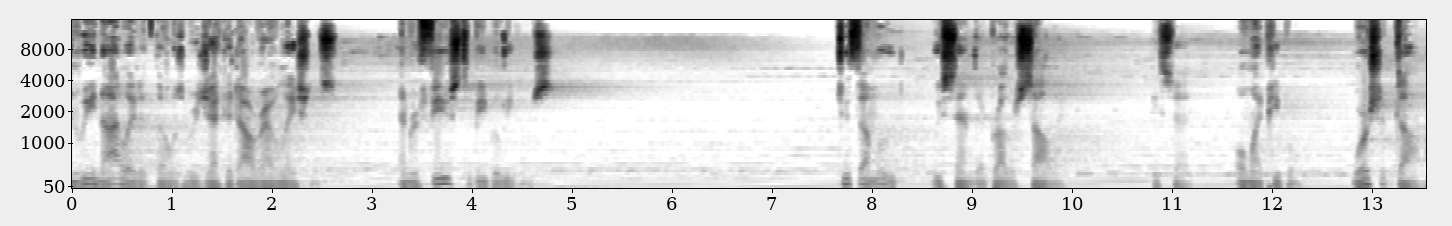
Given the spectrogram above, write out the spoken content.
and we annihilated those who rejected our revelations and refused to be believers. To Thamud we sent their brother Saleh. He said, O my people, worship God.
